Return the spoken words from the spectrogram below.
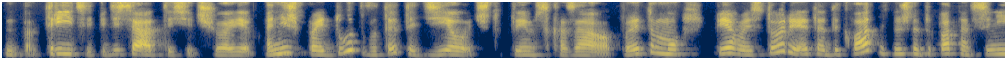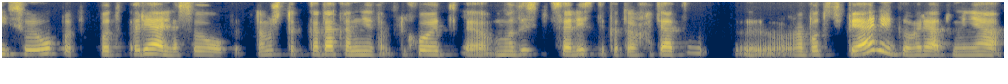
ну, 30-50 тысяч человек. Они же пойдут вот это делать, что ты им сказала. Поэтому первая история — это адекватность. Нужно адекватно оценить свой опыт, вот реально свой опыт. Потому что когда ко мне там приходят э, молодые специалисты, которые хотят э, работать в пиаре, говорят, у меня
